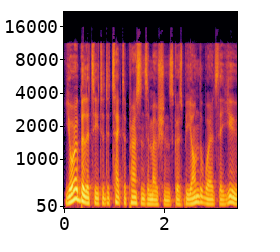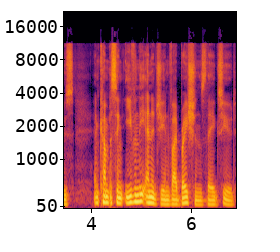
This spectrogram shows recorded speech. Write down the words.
your ability to detect a person's emotions goes beyond the words they use, encompassing even the energy and vibrations they exude.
